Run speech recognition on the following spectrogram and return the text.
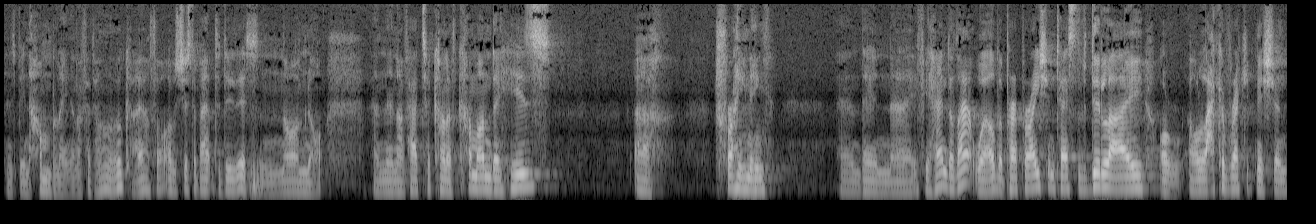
And it's been humbling. And I thought, oh, okay, I thought I was just about to do this. And no, I'm not. And then I've had to kind of come under His uh, training. And then, uh, if you handle that well, the preparation test of delay or, or lack of recognition,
